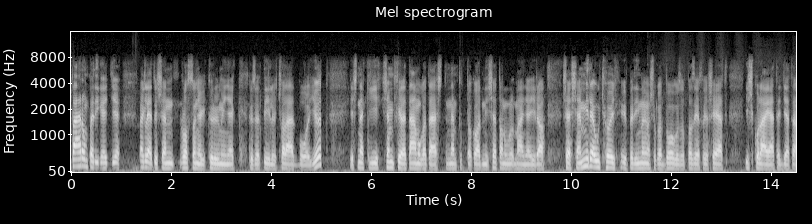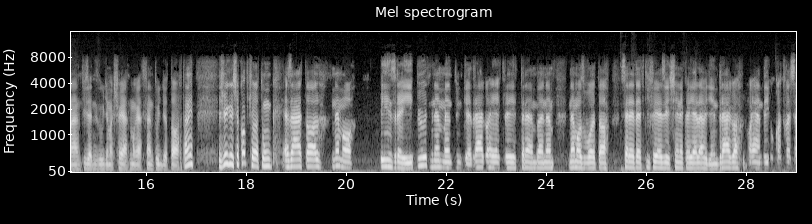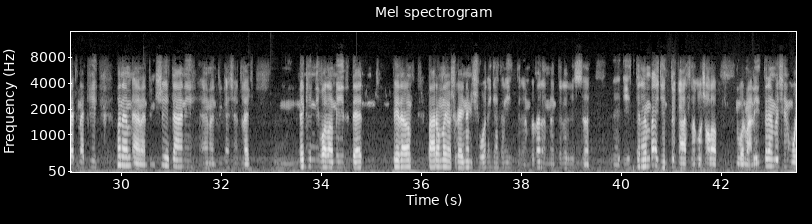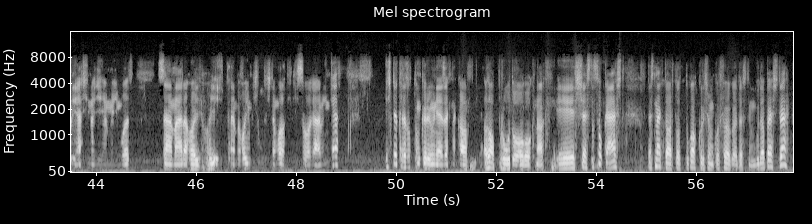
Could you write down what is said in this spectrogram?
Párom pedig egy meglehetősen rossz anyagi körülmények között élő családból jött, és neki semmiféle támogatást nem tudtak adni se tanulmányaira, se semmire, úgyhogy ő pedig nagyon sokat dolgozott azért, hogy a saját iskoláját egyáltalán fizetni tudja, meg saját magát fent tudja tartani. És végül is a kapcsolatunk ezáltal nem a pénzre épült, nem mentünk el drága helyekre étteremben, nem, nem az volt a szeretet kifejezésének a jele, hogy én drága ajándékokat veszek neki, hanem elmentünk sétálni, elmentünk esetleg meginni valamit, de például párom nagyon sokáig nem is volt egyáltalán étterembe, velem ment el először étterembe, egy ilyen tök átlagos alap normál étterembe, és ilyen óriási nagy élmény volt számára, hogy, hogy étterembe vagyunk, és úristen, valaki kiszolgál minket. És tökre tudtunk körülni ezeknek a, az apró dolgoknak. És ezt a szokást, ezt megtartottuk akkor is, amikor fölköltöztünk Budapestre,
